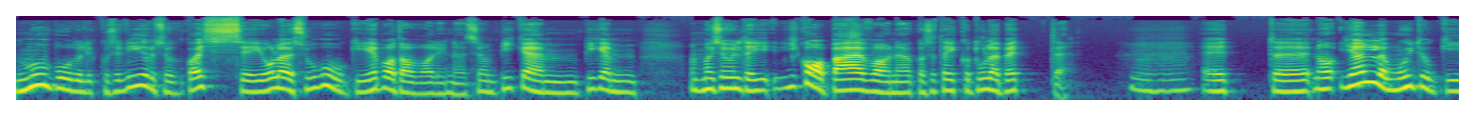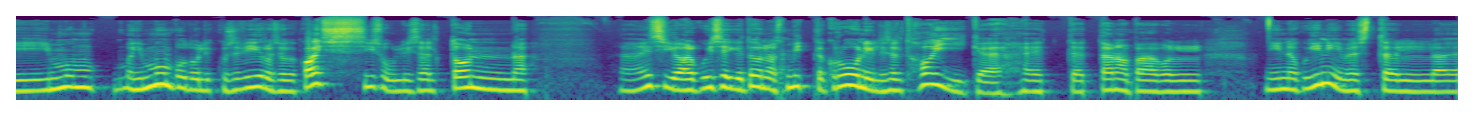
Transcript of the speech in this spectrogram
immuunpuudulikkuse viirusega kass ei ole sugugi ebatavaline, see on pigem, pigem noh, ma ei saa öelda igapäevane, aga seda ikka tuleb ette mm. -hmm. et no jälle muidugi immuun, immuunpuudulikkuse viirusega kass sisuliselt on eh, esialgu isegi tõenäoliselt mitte krooniliselt haige, et, et tänapäeval nii nagu inimestel eh,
